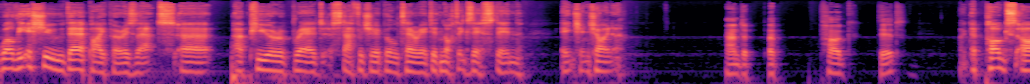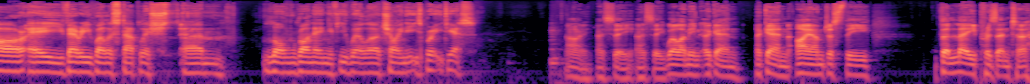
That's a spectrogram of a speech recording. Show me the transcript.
Well, the issue there, Piper, is that uh, a purebred Staffordshire Bull Terrier did not exist in ancient China. And a, a pug did. The pugs are a very well established, um, long running, if you will, uh, Chinese breed, yes. I I see. I see. Well, I mean, again, again, I am just the the lay presenter,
